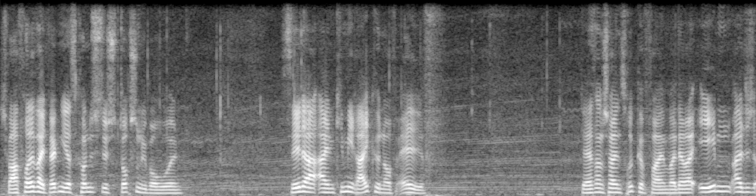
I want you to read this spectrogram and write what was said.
Ich war voll weit weg und jetzt konnte ich dich doch schon überholen. Ich sehe da einen Kimi Räikkönen auf 11. Der ist anscheinend zurückgefallen, weil der war eben, als ich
